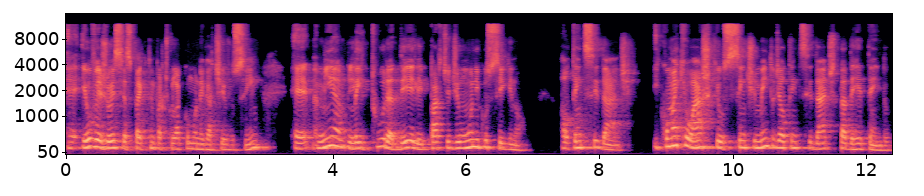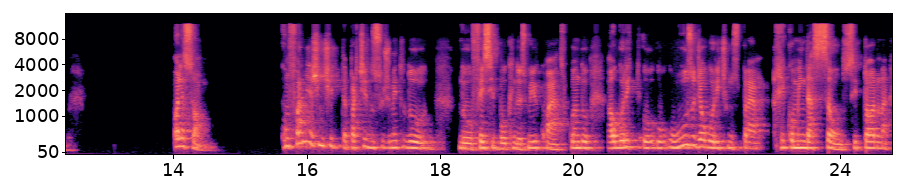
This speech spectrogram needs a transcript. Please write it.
é, eu vejo esse aspecto em particular como negativo, sim. É, a minha leitura dele parte de um único signo, autenticidade. E como é que eu acho que o sentimento de autenticidade está derretendo? Olha só, conforme a gente, a partir do surgimento do, do Facebook em 2004, quando o, o, uso de algoritmos para recomendação se torna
